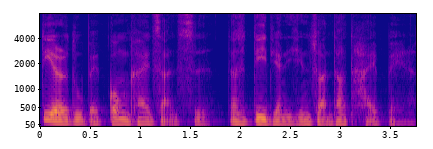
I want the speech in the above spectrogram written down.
第二度被公开展示，但是地点已经转到台北了。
